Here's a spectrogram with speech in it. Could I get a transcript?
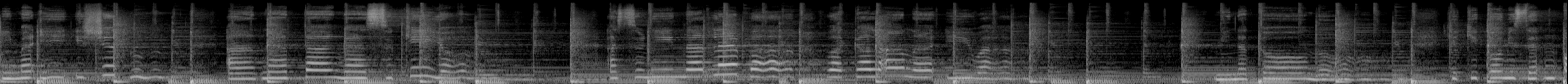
今一瞬あなたが好きよ。明日になればわからないわ。港の引き込み線を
